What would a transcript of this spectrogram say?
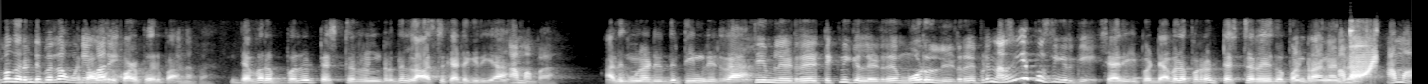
இவங்க ரெண்டு பேர் தான் உன்னை மாதிரி குழப்பம் இருப்பா. என்னப்பா? டெவலப்பர் டெஸ்டர்ன்றது லாஸ்ட் கேட்டகரியா ஆமாப்பா. அதுக்கு முன்னாடி இருந்து டீம் லீடரா team leader technical leader module leader இப்படி நிறைய போஸ்டிங் இருக்கு. சரி இப்ப டெவலப்பர் டெஸ்டர் ஏதோ பண்றாங்கன்ற ஆமா ஆமா.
